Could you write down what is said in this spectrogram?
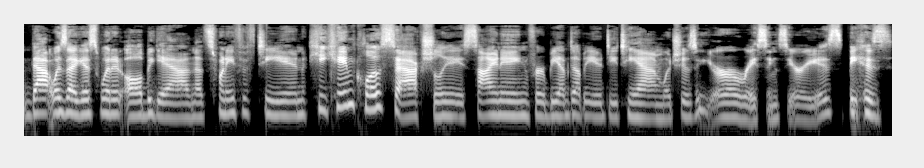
that was, I guess, when it all began. That's 2015. He came close to actually signing for BMW DTM, which is a Euro racing series, because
